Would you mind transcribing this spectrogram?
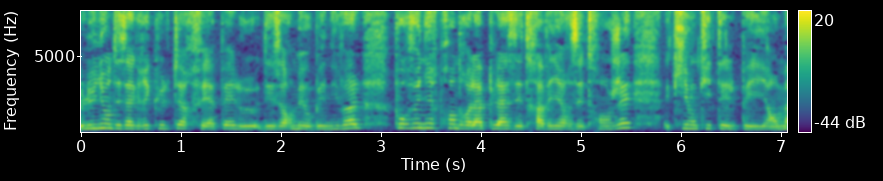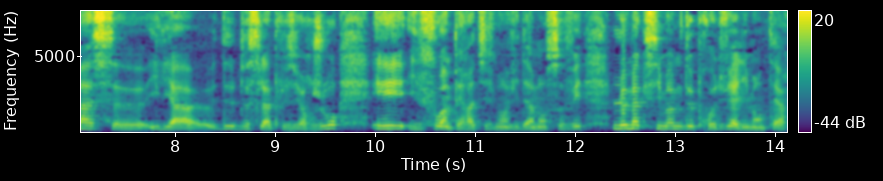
L'Union des agriculteurs fait appel désormais aux bénévoles pour venir prendre la place des travailleurs étrangers qui ont quitté le pays en masse il y a de, de cela plusieurs jours et il faut impérativement évidemment sauver le maximum de produits alimentaires.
